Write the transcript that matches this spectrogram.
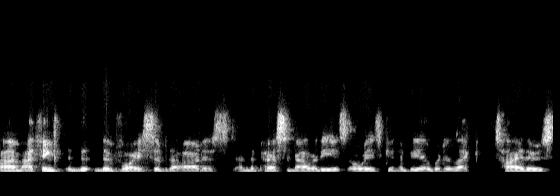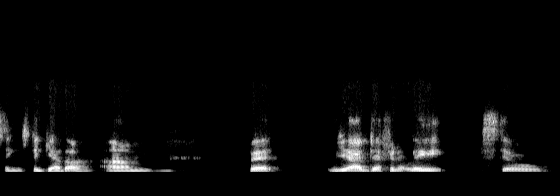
um, I think the, the voice of the artist and the personality is always going to be able to like tie those things together. Um, but yeah, definitely still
